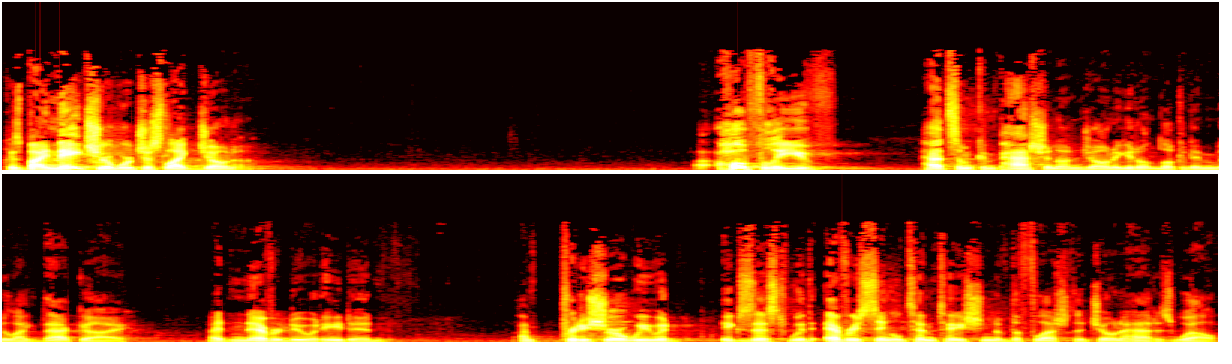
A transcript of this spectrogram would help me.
Because by nature, we're just like Jonah. Hopefully, you've had some compassion on Jonah. You don't look at him and be like, that guy, I'd never do what he did. I'm pretty sure we would exist with every single temptation of the flesh that Jonah had as well.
